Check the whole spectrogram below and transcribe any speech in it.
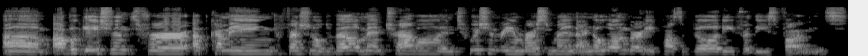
Um, obligations for upcoming professional development, travel, and tuition reimbursement are no longer a possibility for these funds.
